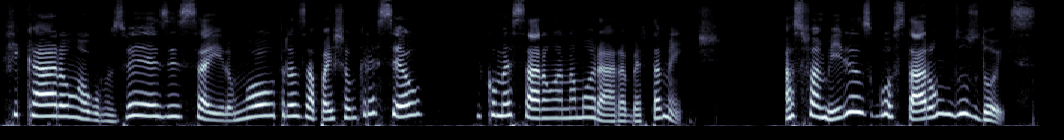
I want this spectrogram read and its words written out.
Ficaram algumas vezes, saíram outras, a paixão cresceu e começaram a namorar abertamente. As famílias gostaram dos dois.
